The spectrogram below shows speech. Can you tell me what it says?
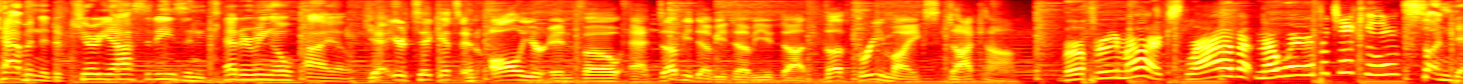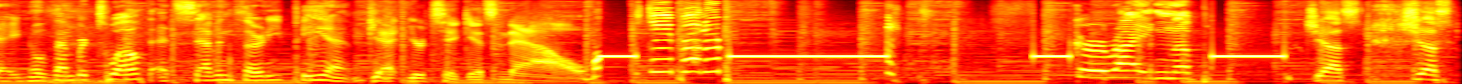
Cabinet of Curiosities in Kettering, Ohio. Get your tickets and all your info at www.the3mics.com. The three Mikes live at nowhere in particular. Sunday, November 12th at 7:30 p.m. Get your tickets now. Fucker right in the. Just, just,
